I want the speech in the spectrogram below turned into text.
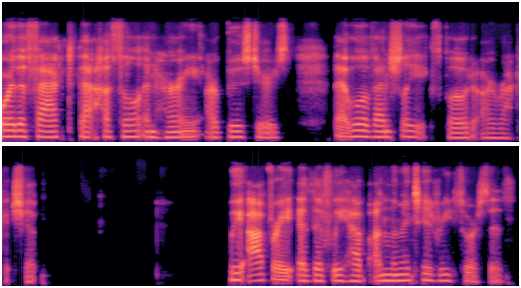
or the fact that hustle and hurry are boosters that will eventually explode our rocket ship. We operate as if we have unlimited resources,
